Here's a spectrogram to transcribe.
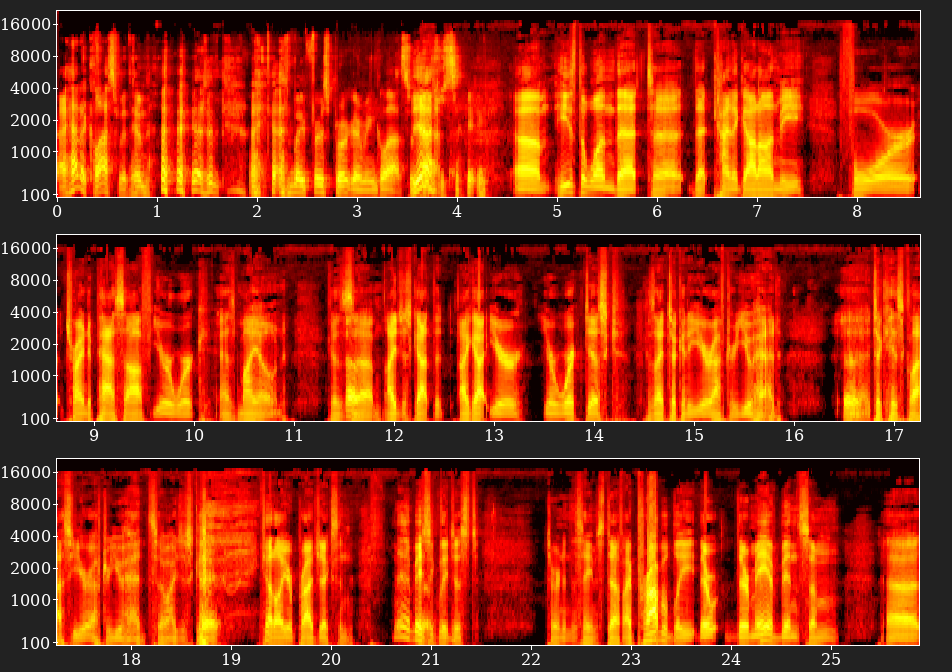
I had a class with him. I, had a, I had my first programming class with Yeah. Um, he's the one that uh, that kind of got on me for trying to pass off your work as my own because Oh. uh, I just got the I got your your work disc because I took it a year after you had. Uh, I took his class a year after you had, so I just got Right. got all your projects and eh, basically just turned in the same stuff. I probably there there may have been some uh,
